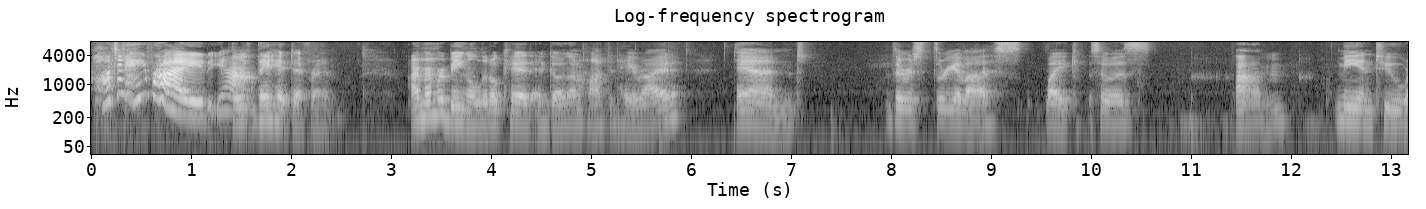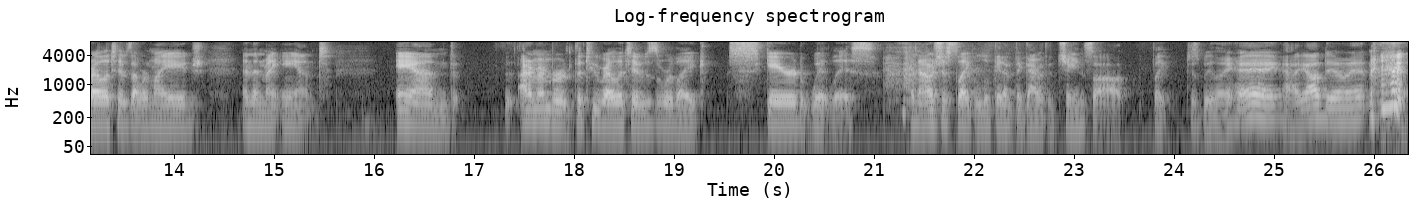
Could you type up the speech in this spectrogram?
Haunted hayride. Yeah. They're- They hit different. I remember being a little kid and going on a haunted hayride, and there was three of us. Like, so it was, um, me and two relatives that were my age, and then my aunt. And I remember the two relatives were like scared witless, and I was just like looking at the guy with the chainsaw, like just be like, "Hey, how y'all doing?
